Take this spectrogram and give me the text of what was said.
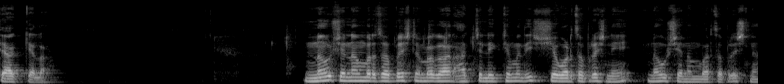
त्याग केला. नऊशे नंबरचा प्रश्न बघा. आजच्या लेक्चरमध्ये शेवटचा प्रश्न आहे. नऊशे नंबरचा प्रश्न.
